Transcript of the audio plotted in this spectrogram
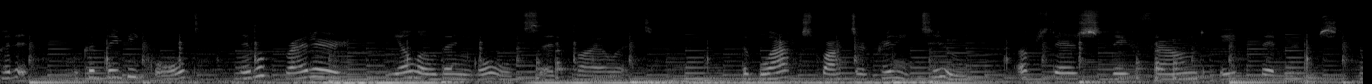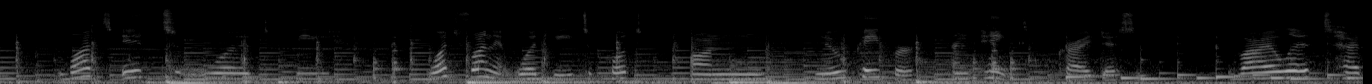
Could it could they be gold? They look brighter yellow than gold, said Violet. The black spots are pretty too. Upstairs they found eight bedrooms. What it would be what fun it would be to put on new paper and paint, cried Jessie. Violet had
